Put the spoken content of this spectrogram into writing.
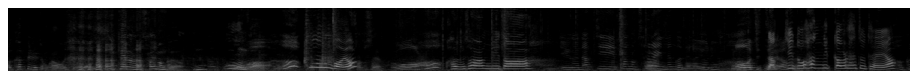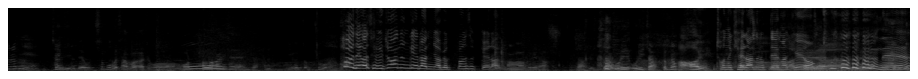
어 커피를 좀 가보시고요. 이 계란은 삶은 거요. 구운 거. 구운 거요? 잡수세요. 감사합니다. 이거 낙지 방금 살아있는 거 내가 요리한 거. 어, 진짜요? 낙지도 한 입값을 해도 돼요? 어, 그럼요. 저기 이제 친구가 잡아가지고 오늘 팔러 가기 전에 이제 한, 이거 좀 주고 간다. 헐, 내가 제일 좋아하는 계란이야. 맥반석 계란. 아 그래요. 자, 자 우리 우리 자 그럼 아, 저는 계란으로 땡할게요. 네. 네.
